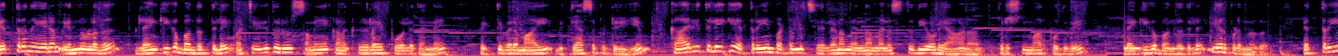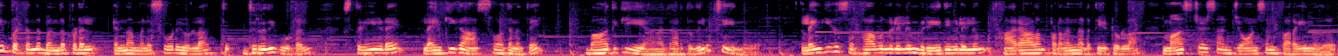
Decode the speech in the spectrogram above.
എത്ര നേരം എന്നുള്ളത് ലൈംഗിക ബന്ധത്തിലെ മറ്റേതൊരു സമയ കണക്കുകളെ പോലെ തന്നെ വ്യക്തിപരമായി വ്യത്യാസപ്പെട്ടിരിക്കും. കാര്യത്തിലേക്ക് എത്രയും പെട്ടെന്ന് ചെല്ലണം എന്ന മനസ്ഥിതിയോടെയാണ് പുരുഷന്മാർ പൊതുവെ ലൈംഗിക ബന്ധത്തിൽ ഏർപ്പെടുന്നത്. എത്രയും പെട്ടെന്ന് ബന്ധപ്പെടൽ എന്ന മനസ്സോടെയുള്ള ധൃതി കൂട്ടൽ സ്ത്രീയുടെ ലൈംഗിക ആസ്വാദനത്തെ ബാധിക്കുകയാണ് യഥാർത്ഥത്തിൽ ചെയ്യുന്നത്. ലൈംഗിക സ്വഭാവങ്ങളിലും രീതികളിലും ധാരാളം പഠനം നടത്തിയിട്ടുള്ള മാസ്റ്റേഴ്സ് ആൻഡ് ജോൺസൺ പറയുന്നത്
